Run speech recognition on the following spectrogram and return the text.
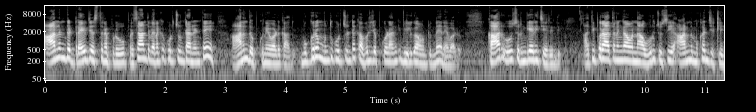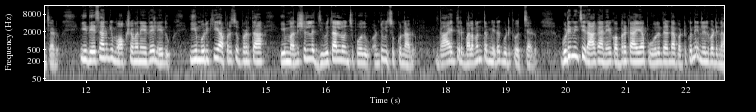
ఆనంద్ డ్రైవ్ చేస్తున్నప్పుడు ప్రశాంత్ వెనక కూర్చుంటానంటే ఆనంద్ ఒప్పుకునేవాడు కాదు. ముగ్గురం ముందు కూర్చుంటే కబుర్లు చెప్పుకోవడానికి వీలుగా ఉంటుంది అనేవాడు. కారు శృంగేరి చేరింది. అతి పురాతనంగా ఉన్న ఆ ఊరు చూసి ఆనంద్ ముఖం చిట్లించాడు. ఈ దేశానికి మోక్షం అనేదే లేదు. ఈ మురికి అపరిశుభ్రత ఈ మనుషుల జీవితాల్లోంచి పోదు అంటూ విసుక్కున్నాడు. గాయత్రి బలవంతం మీద గుడికి వచ్చాడు. గుడి నుంచి రాగానే కొబ్బరికాయ పువ్వుల పట్టుకుని నిలబడిన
